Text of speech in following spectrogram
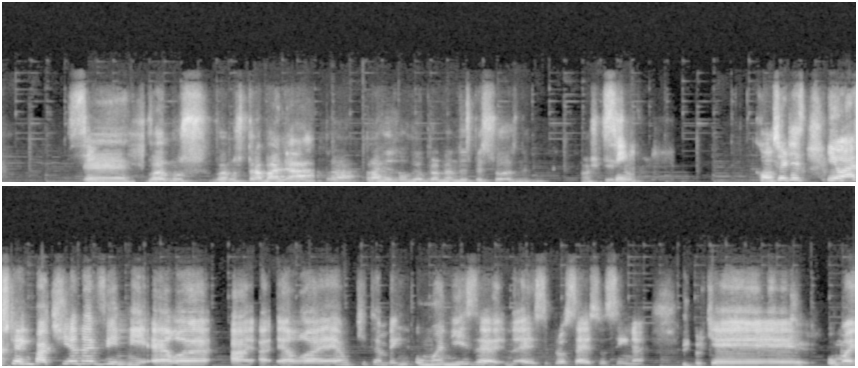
é, vamos, vamos trabalhar para resolver o problema das pessoas, né? Acho que Sim. É... Com certeza. E eu acho que a empatia, né, Vini, ela a, ela é o que também humaniza esse processo, assim, né? Sim. Porque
